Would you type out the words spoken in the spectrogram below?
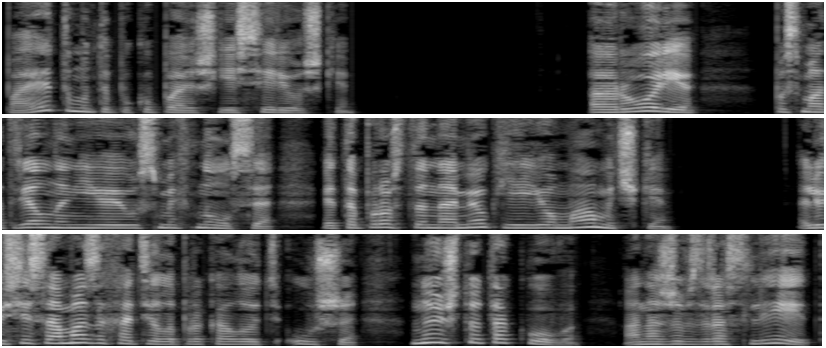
поэтому ты покупаешь ей сережки. Рори посмотрел на нее и усмехнулся. Это просто намек ее мамочки. Люси сама захотела проколоть уши. Ну и что такого? Она же взрослеет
